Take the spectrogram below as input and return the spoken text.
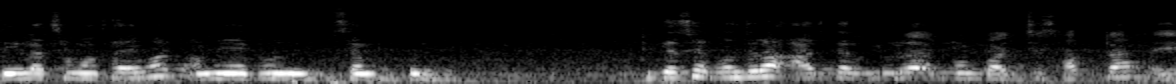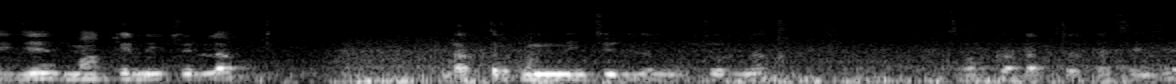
তেল আছে মাথায় আমার আমি এখন শ্যাম্পু করব। ঠিক আছে বন্ধুরা আজকাল বন্ধুরা এখন বাজছে সাতটা এই যে মাকে নিয়ে চললাম। ডাক্তারখানা নিয়ে চললাম চললাম। সরকার ডাক্তার কাছে যে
